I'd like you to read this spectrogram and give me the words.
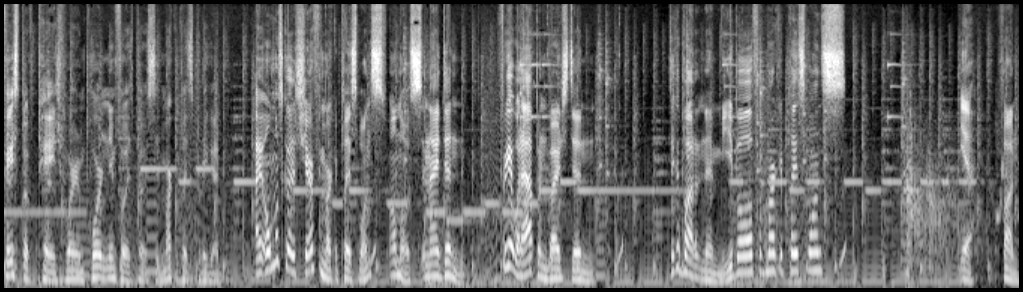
Facebook page where important info is posted. Marketplace is pretty good. I almost got a share from Marketplace once, almost, and I didn't. Forget what happened, but I just didn't. I think I bought an amiibo off of Marketplace once. Yeah, fun.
